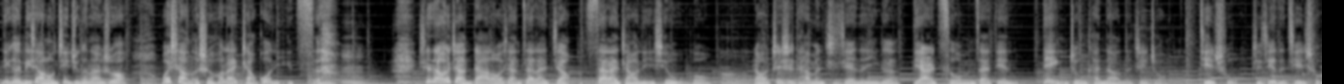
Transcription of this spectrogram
那个李小龙进去跟他说，我小的时候来找过你一次。嗯。”现在我长大了，我想再来教，再来找你学武功。嗯，然后这是他们之间的一个第二次我们在电电影中看到的这种接触，直接的接触。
